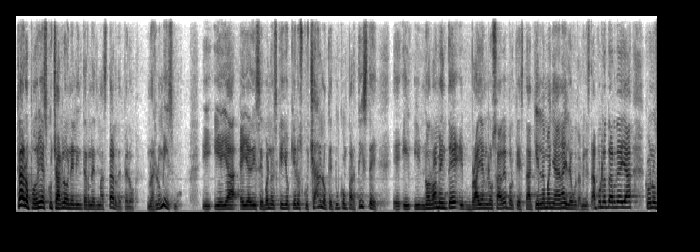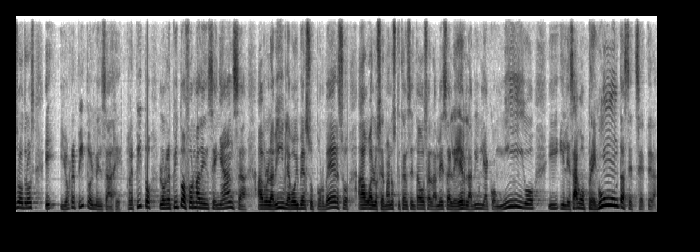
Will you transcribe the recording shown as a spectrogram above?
Claro, podría escucharlo en el internet más tarde, pero no es lo mismo. Y, ella, ella dice, bueno, es que yo quiero escuchar lo que tú compartiste. Eh, y, normalmente eh, Brian lo sabe porque está aquí en la mañana y luego también está por la tarde allá con nosotros. Y, yo repito el mensaje, repito, lo repito a forma de enseñanza. Abro la Biblia, voy verso por verso, hago a los hermanos que están sentados a la mesa leer la Biblia conmigo y, les hago preguntas, etcétera.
